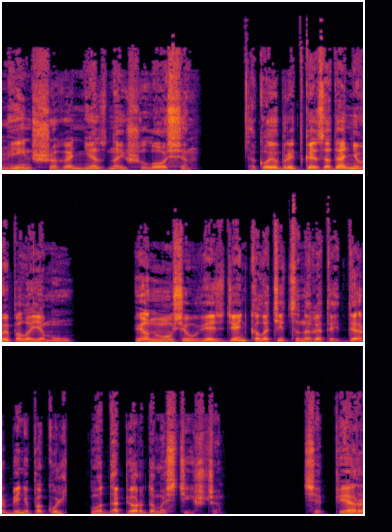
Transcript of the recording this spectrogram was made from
іншага не знайшлося такое брыдкае заданне выпало яму. Ён мусіў увесь дзень калаціцца на гэтай дэрбіне пакуль вот дапёр да масцішча. Цяпер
